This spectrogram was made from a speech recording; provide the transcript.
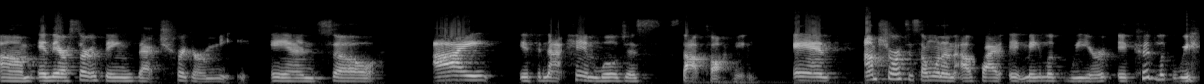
um, and there are certain things that trigger me, and so I, if not him, will just stop talking. And I'm sure to someone on the outside, it may look weird. It could look weird,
